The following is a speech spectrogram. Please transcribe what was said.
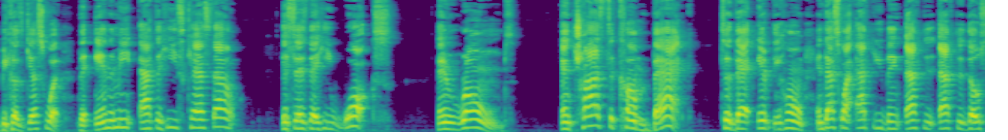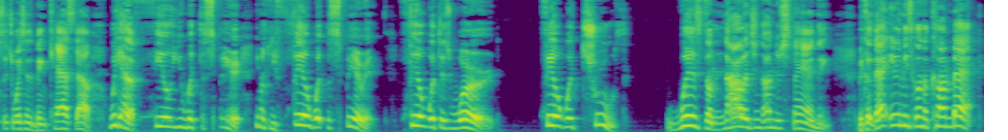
Because guess what? The enemy, after he's cast out, it says that he walks and roams and tries to come back to that empty home. And that's why after you've been after after those situations have been cast out, we gotta fill you with the spirit. You must be filled with the spirit, filled with his word, filled with truth, wisdom, knowledge, and understanding. Because that enemy's gonna come back.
